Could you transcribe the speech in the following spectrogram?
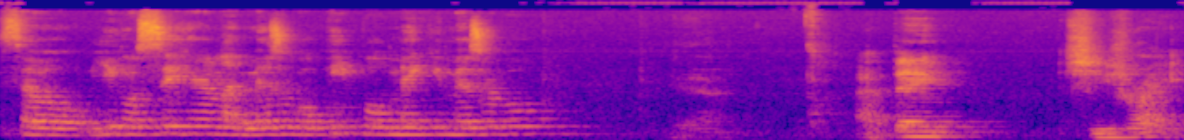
So you gonna sit here and let miserable people make you miserable? yeah. I think she's right.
